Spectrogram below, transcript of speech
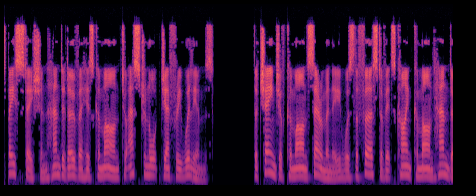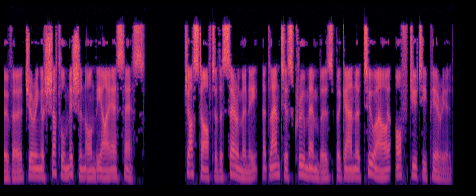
space station handed over his command to astronaut Jeffrey Williams. The change of command ceremony was the first of its kind command handover during a shuttle mission on the ISS. Just after the ceremony, Atlantis crew members began a two-hour, off-duty period.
